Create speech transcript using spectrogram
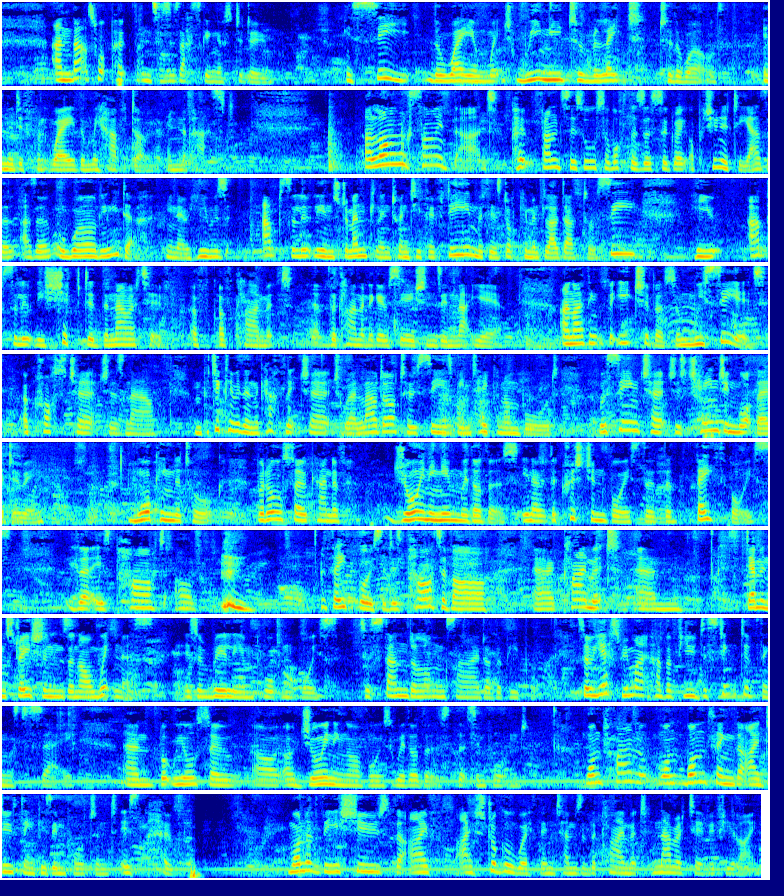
And that's what Pope Francis is asking us to do is see the way in which we need to relate to the world in a different way than we have done in the past. Alongside that, Pope Francis also offers us a great opportunity as a, as a, a, world leader. You know, he was absolutely instrumental in 2015 with his document Laudato Si. He absolutely shifted the narrative of, of climate, of the climate negotiations in that year. And I think for each of us, and we see it across churches now, and particularly within the Catholic Church, where Laudato Si has been taken on board, we're seeing churches changing what they're doing, walking the talk, but also kind of joining in with others. You know, the Christian voice, the, the faith voice that is part of the faith voice that is part of our uh, climate um, demonstrations and our witness is a really important voice to stand alongside other people. So yes, we might have a few distinctive things to say, um, but we also are, are, joining our voice with others. That's important. One final one, one thing that I do think is important is hope. One of the issues that I've I struggle with in terms of the climate narrative, if you like,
